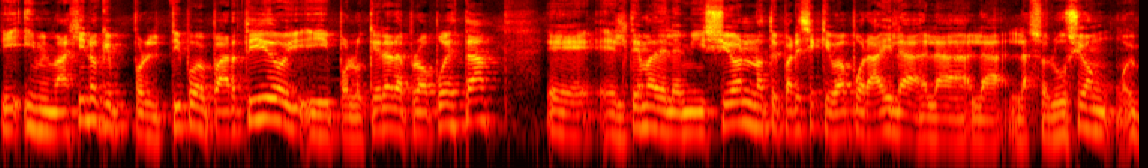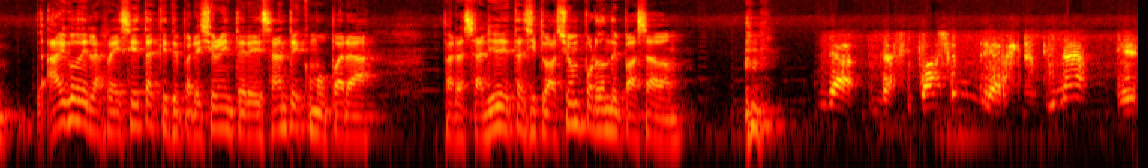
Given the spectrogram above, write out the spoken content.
y, y, me imagino que por el tipo de partido y, y por lo que era la propuesta, eh, el tema de la emisión, ¿no te parece que va por ahí la, la, la, la, solución? ¿Algo de las recetas que te parecieron interesantes como para, para salir de esta situación, por dónde pasaban? Mira, la situación de Argentina es,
